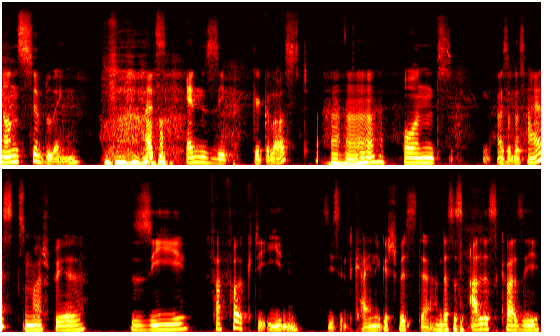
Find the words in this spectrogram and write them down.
Non-Sibling. Wow. Als N-Sib geglost. Aha. Und also das heißt zum Beispiel, sie verfolgte ihn. Sie sind keine Geschwister. Und das ist alles quasi,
